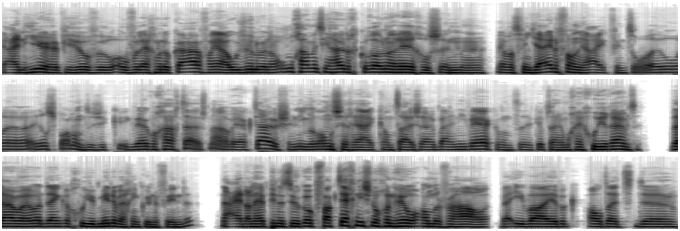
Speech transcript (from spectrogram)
Ja, en hier heb je heel veel overleg met elkaar van ja, hoe zullen we nou omgaan met die huidige coronaregels en uh, ja, wat vind jij ervan? Ja, ik vind het toch wel heel, uh, heel spannend, dus ik, ik werk wel graag thuis. Nou, werk thuis. En iemand anders zegt ja, ik kan thuis eigenlijk bijna niet werken, want uh, ik heb daar helemaal geen goede ruimte. Daar we denk ik een goede middenweg in kunnen vinden. Nou, en dan heb je natuurlijk ook vaktechnisch nog een heel ander verhaal. Bij EY heb ik altijd de,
